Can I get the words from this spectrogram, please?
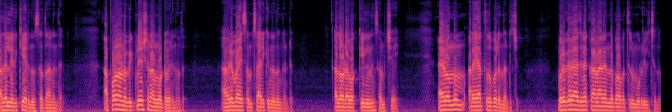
അതിലിരിക്കുകയായിരുന്നു സദാനന്ദൻ. അപ്പോഴാണ് വിഘ്നേശ്വർ അങ്ങോട്ട് വരുന്നത്. അവരുമായി സംസാരിക്കുന്നതും കണ്ടു. അതോടെ വക്കീലിന് സംശയമായി. അയാളൊന്നും അറിയാത്തതുപോലെ നടിച്ചു. മുരുകരാജനെ കാണാൻ എന്ന ഭാവത്തിൽ മുറിയിൽ ചെന്നു.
